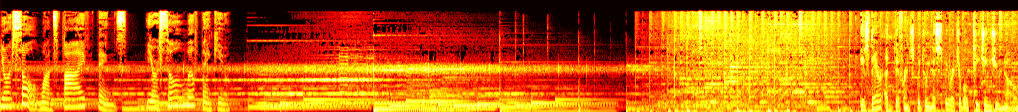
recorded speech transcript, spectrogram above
your soul wants five things. Your soul will thank you. Is there a difference between the spiritual teachings you know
